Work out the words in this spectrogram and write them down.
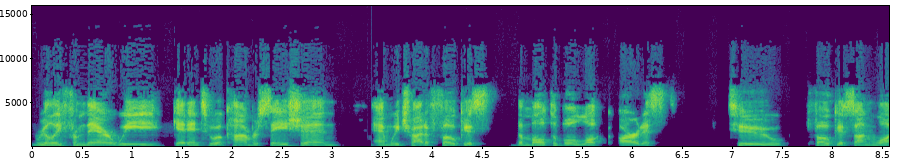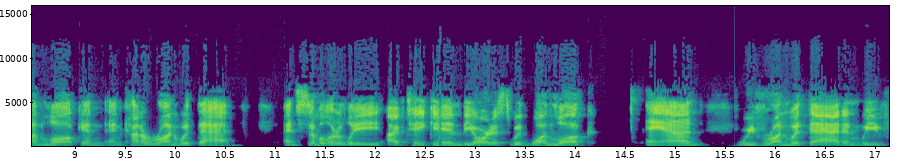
really from there we get into a conversation and we try to focus the multiple look artist to focus on one look and and kind of run with that and similarly i've taken the artist with one look and we've run with that and we've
